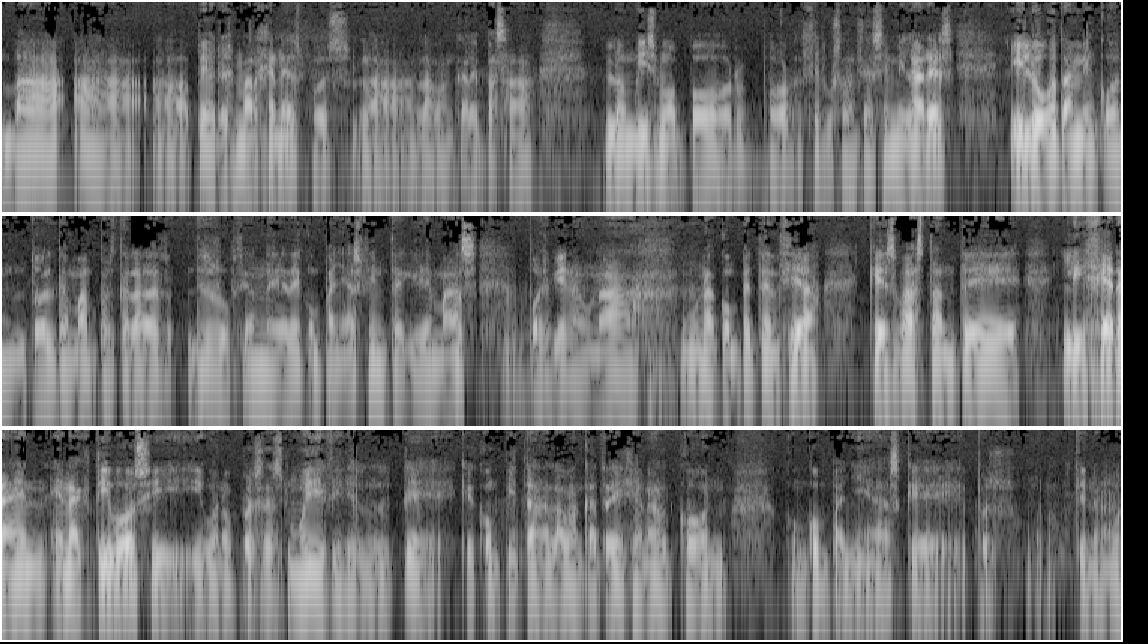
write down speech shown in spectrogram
va a, peores márgenes, pues la, la, banca le pasa lo mismo por, por circunstancias similares. Y luego también con todo el tema pues de la disrupción de, compañías fintech y demás pues viene una, una competencia que es bastante ligera en, en activos y, bueno pues es muy difícil que, que compita la banca tradicional con, con compañías que pues bueno tienen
